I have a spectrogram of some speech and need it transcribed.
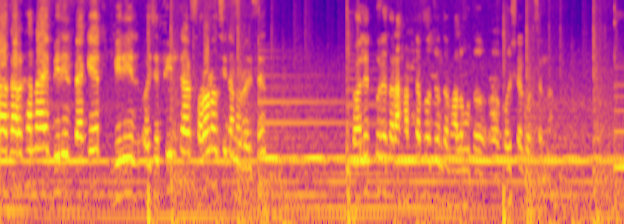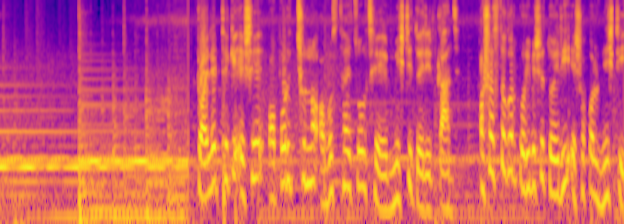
পুরা কারখানায় বিড়ির প্যাকেট, বিড়ির ওই যে ফিল্টার সরানো ছিটানো রয়েছে। টয়লেট করে তারা হাতটা পর্যন্ত ভালো মতো পরিষ্কার করছেন না। টয়লেট থেকে এসে অপরিচ্ছন্ন অবস্থায় চলছে মিষ্টি তৈরির কাজ। অস্বাস্থ্যকর পরিবেশে তৈরি এ সকল মিষ্টি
